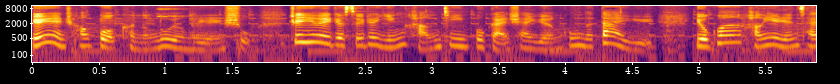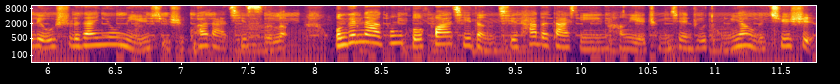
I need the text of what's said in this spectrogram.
远远超过可能录用的人数。这意味着随着银行进一步改善员工的待遇，有关行业人才流失的担忧呢，也许是夸大其词了。摩根大通和花旗等其他的大型银行也呈现出同样的趋势。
